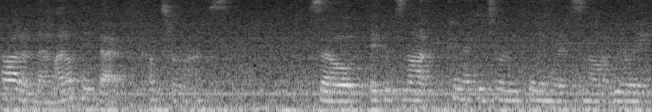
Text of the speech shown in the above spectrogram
thought of them. I don't think that comes from us. So if it's not connected to anything, and it's not really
